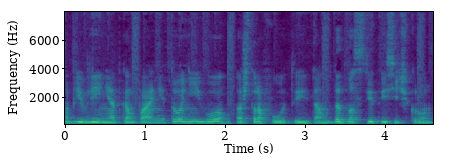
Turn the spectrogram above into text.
объявление от компании, то они его оштрафуют. И там до 20 тысяч крон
